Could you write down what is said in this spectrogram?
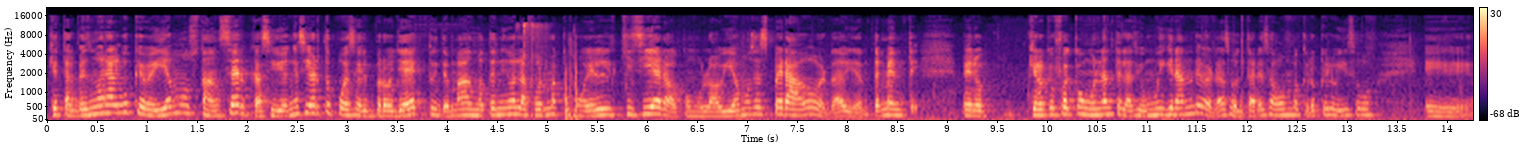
que tal vez no era algo que veíamos tan cerca, si bien es cierto, pues el proyecto y demás no ha tenido la forma como él quisiera o como lo habíamos esperado, ¿verdad? Evidentemente, pero creo que fue con una antelación muy grande, ¿verdad? Soltar esa bomba, creo que lo hizo eh,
